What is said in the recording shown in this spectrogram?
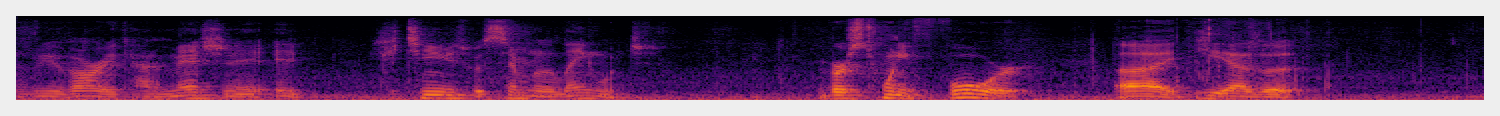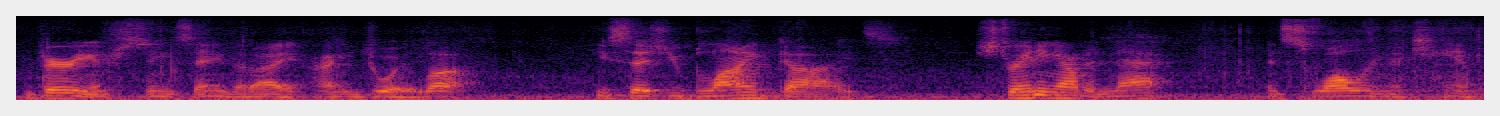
as we've already kind of mentioned, it, it continues with similar language. Verse 24, uh, he has a very interesting saying that I, I enjoy a lot. He says, You blind guides, straining out a gnat and swallowing a camel.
